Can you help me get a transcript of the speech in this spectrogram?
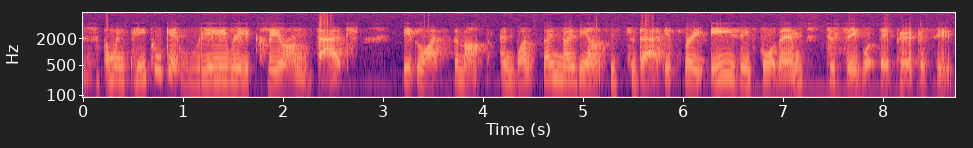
And when people get really, really clear on that, it lights them up. And once they know the answers to that, it's very easy for them to see what their purpose is.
